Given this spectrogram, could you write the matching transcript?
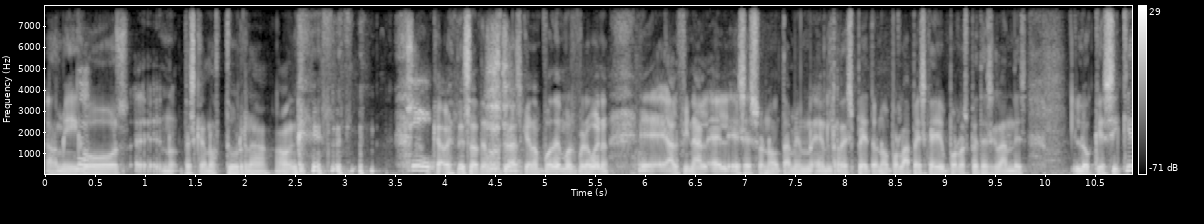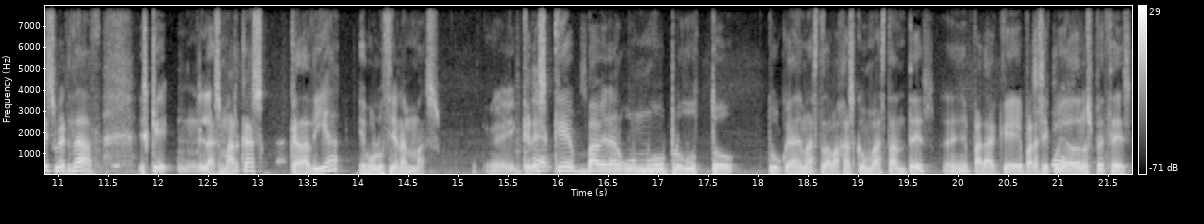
amigos eh, no- pesca nocturna aunque Sí. que a veces hacemos cosas que no podemos pero bueno eh, al final el- es eso no también el respeto no por la pesca y por los peces grandes. Lo que sí que es verdad es que las marcas cada día evolucionan más. ¿crees que va a haber algún nuevo producto tú que además trabajas con bastantes eh, para que para ese cuidado de los peces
